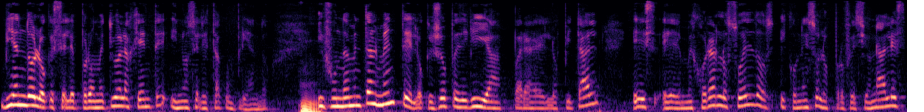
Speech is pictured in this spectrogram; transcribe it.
viendo lo que se le prometió a la gente y no se le está cumpliendo. Mm. Y fundamentalmente lo que yo pediría para el hospital es eh, mejorar los sueldos y con eso los profesionales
